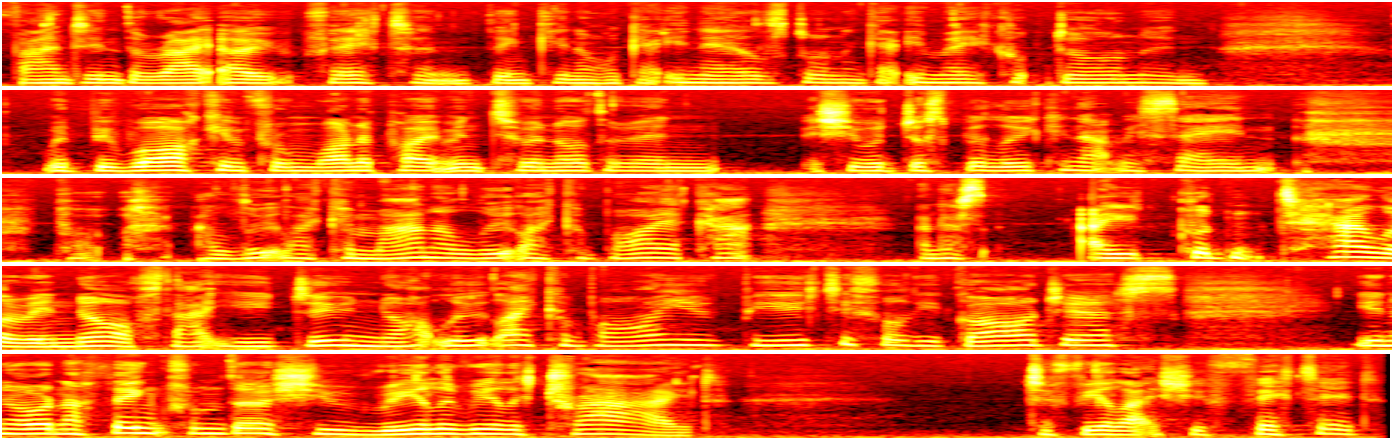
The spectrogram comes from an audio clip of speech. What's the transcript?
finding the right outfit and thinking, oh, get your nails done and get your makeup done, and we'd be walking from one appointment to another, and she would just be looking at me saying, but I look like a man, I look like a boy, I can't, and I couldn't tell her enough that you do not look like a boy, you're beautiful, you're gorgeous, you know, and I think from there she really, really tried to feel like she fitted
